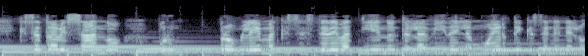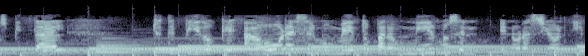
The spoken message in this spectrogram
que esté atravesando por un problema que se esté debatiendo entre la vida y la muerte, que estén en el hospital, yo te pido que ahora es el momento para unirnos en, en oración y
